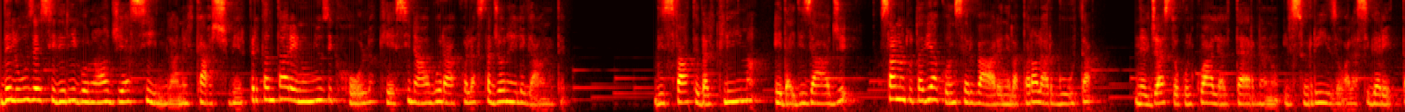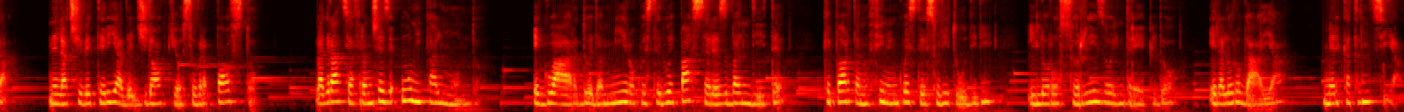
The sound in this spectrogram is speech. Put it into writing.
Deluse si dirigono oggi a Simla, nel Kashmir, per cantare in un music hall che si inaugura con la stagione elegante. Disfatte dal clima e dai disagi, sanno tuttavia conservare nella parola arguta, nel gesto col quale alternano il sorriso alla sigaretta, nella civetteria del ginocchio sovrapposto, la grazia francese unica al mondo. E guardo ed ammiro queste due passere sbandite che portano fino in queste solitudini il loro sorriso intrepido e la loro gaia mercatanzia.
